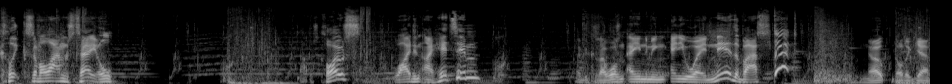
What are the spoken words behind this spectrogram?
clicks of a lamb's tail. That was close. Why didn't I hit him? Maybe because I wasn't aiming anywhere near the bastard? Nope, not again.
